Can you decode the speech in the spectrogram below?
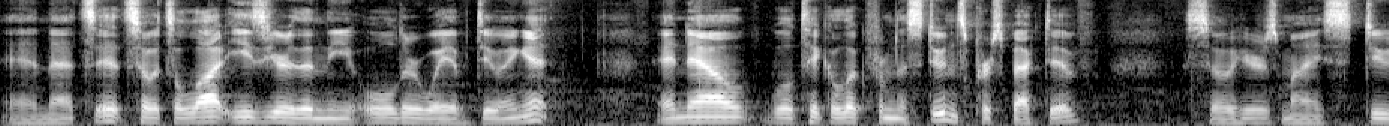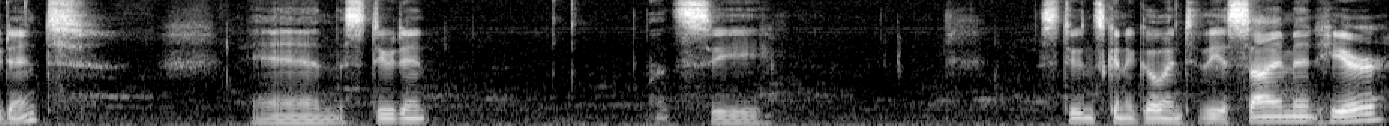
And that's it. So it's a lot easier than the older way of doing it. And now we'll take a look from the student's perspective. So here's my student. And the student, let's see, Student's going to go into the assignment here.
